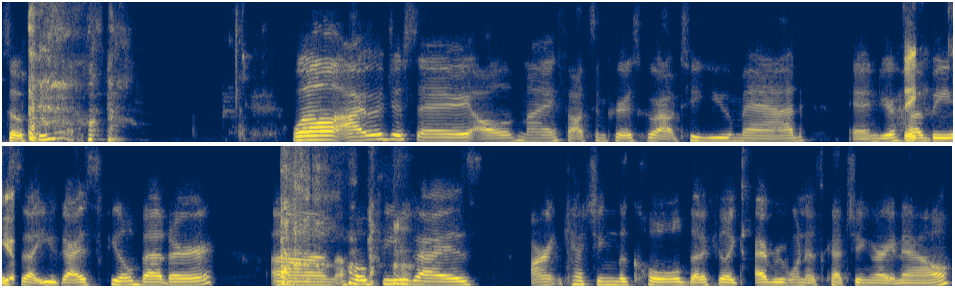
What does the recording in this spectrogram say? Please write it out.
So who knows? well, I would just say all of my thoughts and prayers go out to you, Mad, and your Thank hubby, you. so that you guys feel better. Um, hope you guys aren't catching the cold that I feel like everyone is catching right now.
